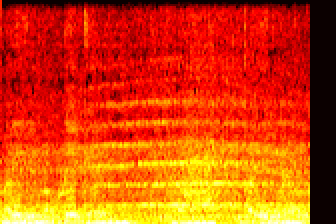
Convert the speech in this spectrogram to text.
ಬೈಲಿನ ಹೊಡಿಯಕ್ಕೆ ಧೈರ್ಯ ಇಲ್ಲ.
